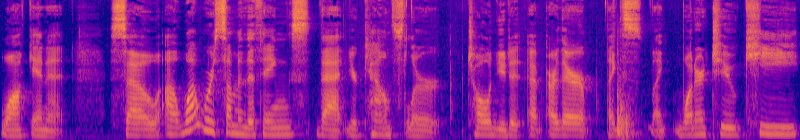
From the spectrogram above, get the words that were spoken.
Walk in it. So, uh, what were some of the things that your counselor told you to? Uh, are there like like one or two key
